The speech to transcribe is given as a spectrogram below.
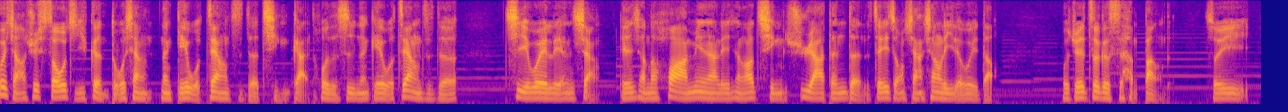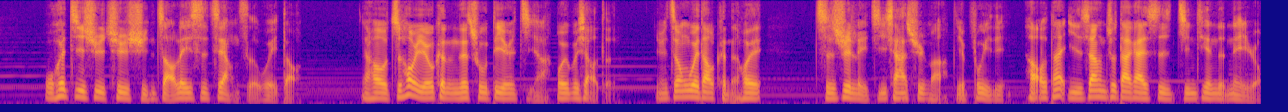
会想要去收集更多像能给我这样子的情感，或者是能给我这样子的气味联想，联想到画面啊，联想到情绪啊等等的这一种想象力的味道。我觉得这个是很棒的，所以我会继续去寻找类似这样子的味道。然后之后也有可能再出第二集啊，我也不晓得，因为这种味道可能会持续累积下去嘛，也不一定。好，那以上就大概是今天的内容。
